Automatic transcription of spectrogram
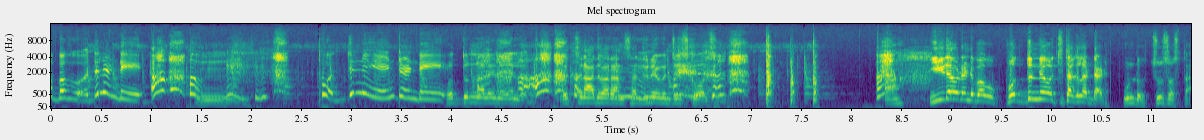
అబ్బా వదలండి. పొద్దున్నే ఏంటండి? పొద్దున్న లేదు ఏం లేదు. వచ్చిన ఆదివారాన్ని సద్వినియోగం చేసుకోవాల్సి ఈడెవడండి బాబు? పొద్దున్నే వచ్చి తగలడ్డాడు. ఉండు చూసొస్తా.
